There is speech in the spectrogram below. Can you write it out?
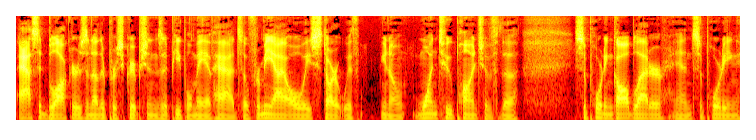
acid blockers and other prescriptions that people may have had. So for me, I always start with you know one two punch of the supporting gallbladder and supporting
